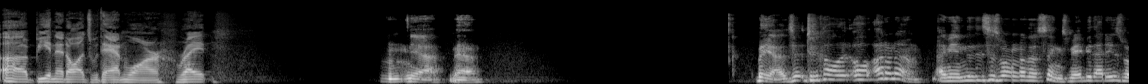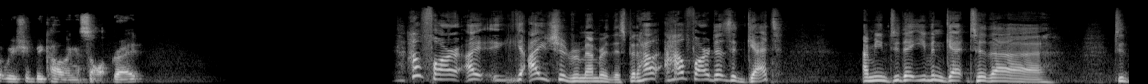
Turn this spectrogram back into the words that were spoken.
uh, being at odds with Anwar, right? Mm, yeah, yeah. But yeah, to, to call it, well, I don't know. I mean, this is one of those things. Maybe that is what we should be calling assault, right? How far? I I should remember this, but how how far does it get? I mean, do they even get to the do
